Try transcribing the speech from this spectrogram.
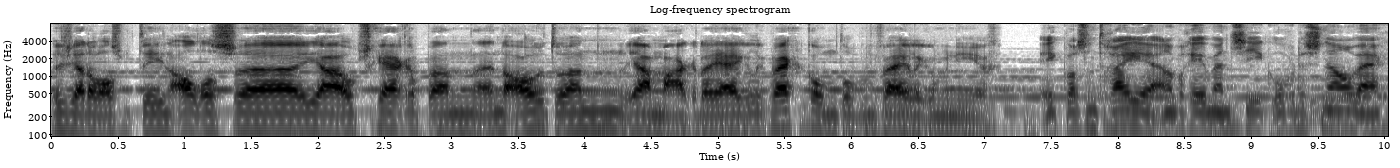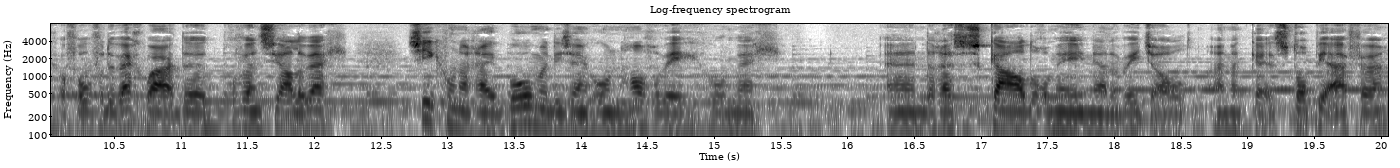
Dus ja, dat was meteen alles eh, ja, op scherp en in de auto. En ja, maken dat je eigenlijk wegkomt op een veilige manier. Ik was aan het rijden en op een gegeven moment zie ik over de snelweg of over de weg waar de provinciale weg, zie ik gewoon een rij bomen die zijn gewoon halverwege gewoon weg. En de rest is kaal eromheen, ja, dat weet je al. En dan stop je even.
